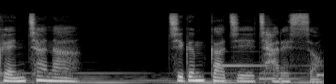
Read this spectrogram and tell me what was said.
괜찮아. 지금까지 잘했어.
